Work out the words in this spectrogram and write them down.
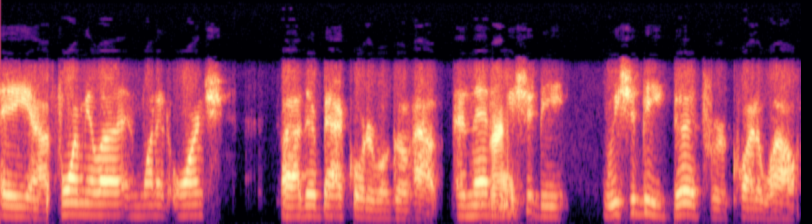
a uh, formula and wanted orange, uh, their back order will go out, and then we should be we should be good for quite a while.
